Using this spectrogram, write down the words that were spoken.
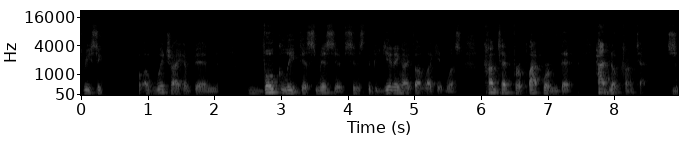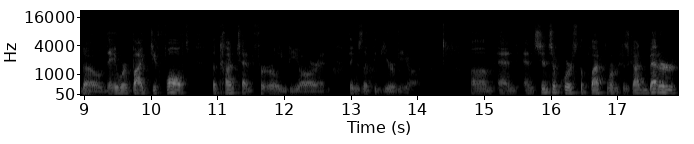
360, of which I have been vocally dismissive since the beginning. I felt like it was content for a platform that had no content. So they were by default the content for early VR and things like the Gear VR. Um, and and since of course the platform has gotten better,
